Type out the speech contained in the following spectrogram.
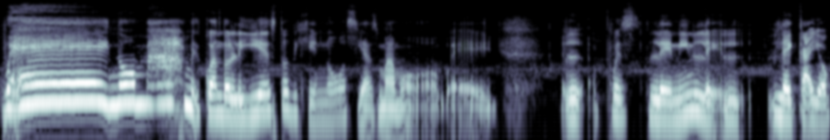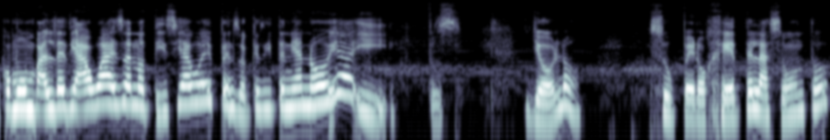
güey, no mames. Cuando leí esto dije, no seas mamón, güey. Pues Lenin le, le cayó como un balde de agua esa noticia, güey. Pensó que sí tenía novia y pues yo lo super ojete el asunto.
